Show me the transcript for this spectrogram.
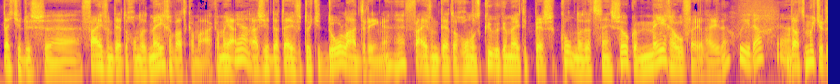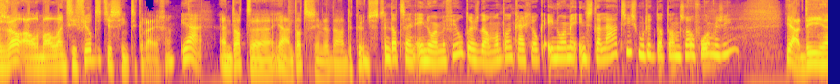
Dat je dus uh, 3500 megawatt kan maken. Maar ja, Ja. als je dat even tot je door laat dringen... Hè, 3500 kubieke meter per seconde... dat zijn zulke mega hoeveelheden. Goeiedag. Ja. Dat moet je dus wel allemaal langs die filtertjes zien te krijgen. ja, En dat, eh, ja, dat is inderdaad de kunst. en dat zijn enorme filters dan. Want dan krijg je ook enorme installaties. Moet ik dat dan zo voor me zien? Ja, die, eh,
